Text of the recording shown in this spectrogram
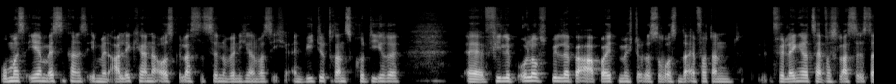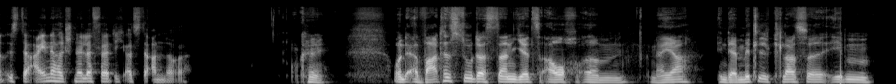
Wo man es eher messen kann, ist eben, wenn alle Kerne ausgelastet sind und wenn ich dann, was ich, ein Video transkodiere, äh, viele Urlaubsbilder bearbeiten möchte oder sowas und da einfach dann für längere Zeit was lasse ist, dann ist der eine halt schneller fertig als der andere. Okay. Und erwartest du, dass dann jetzt auch, ähm, naja, in der Mittelklasse eben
